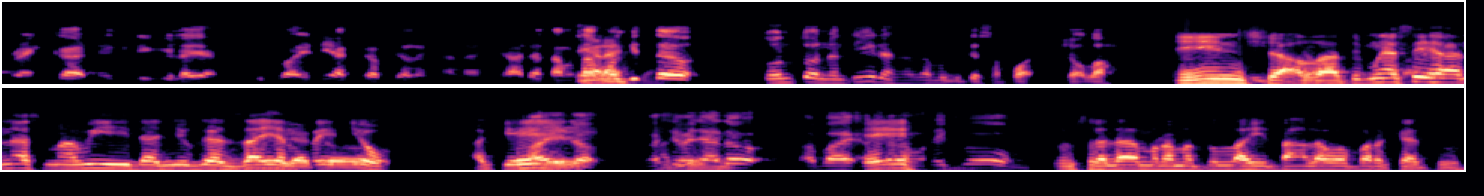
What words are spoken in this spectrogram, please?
peringkat negeri wilayah Persekutuan ini akan berjalan dengan lancar. Dan sama-sama lancar. kita tonton nanti dan sama-sama kita support. InsyaAllah. InsyaAllah. Terima kasih Anas Mawi dan juga Zayan. Radio. Okey. Baik, Dok. Terima kasih banyak, Dok. Bye-bye. Eh. Assalamualaikum. Waalaikumsalam warahmatullahi taala wabarakatuh.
